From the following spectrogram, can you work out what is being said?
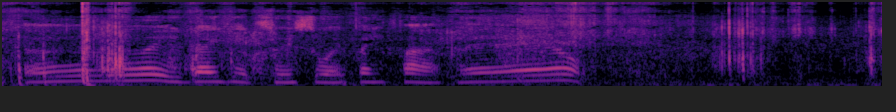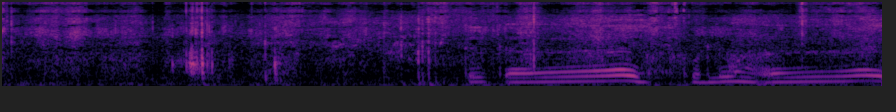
กเอ้ย ได้เห็ดสวย ๆ ไปฝากแล้วติ๊กเอ้ย คุณลุงเอ้ย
